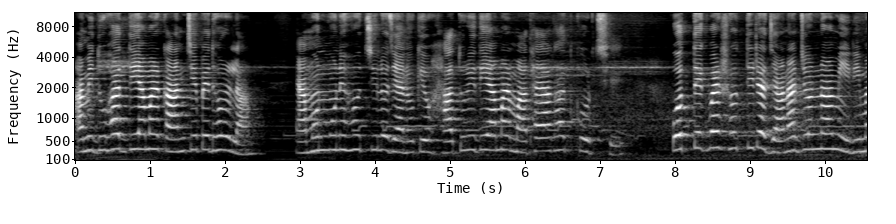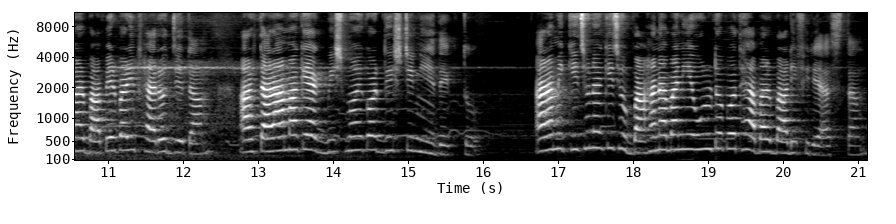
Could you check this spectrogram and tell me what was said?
আমি দুহাত দিয়ে আমার কান চেপে ধরলাম। এমন মনে হচ্ছিল যেন কেউ হাতুড়ি দিয়ে আমার মাথায় আঘাত করছে। প্রত্যেকবার সত্যিটা জানার জন্য আমি রিমার বাপের বাড়ি ফেরত যেতাম। আর তারা আমাকে এক বিস্ময়কর দৃষ্টি নিয়ে দেখত। আর আমি কিছু না কিছু বাহানা বানিয়ে উল্টো পথে আবার বাড়ি ফিরে আসতাম।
